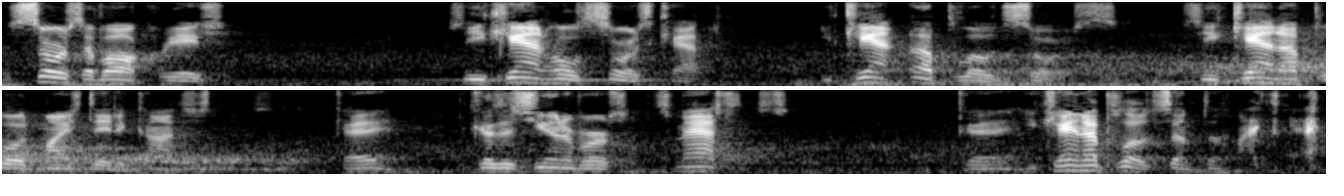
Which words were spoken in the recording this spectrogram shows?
the source of all creation. So you can't hold Source captive. You can't upload Source. So you can't upload my state of consciousness. Okay? Because it's universal, it's massless. Okay? You can't upload something like that.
